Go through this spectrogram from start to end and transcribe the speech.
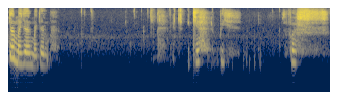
Gelme gelme gelme. 3, 2, 1, 0.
